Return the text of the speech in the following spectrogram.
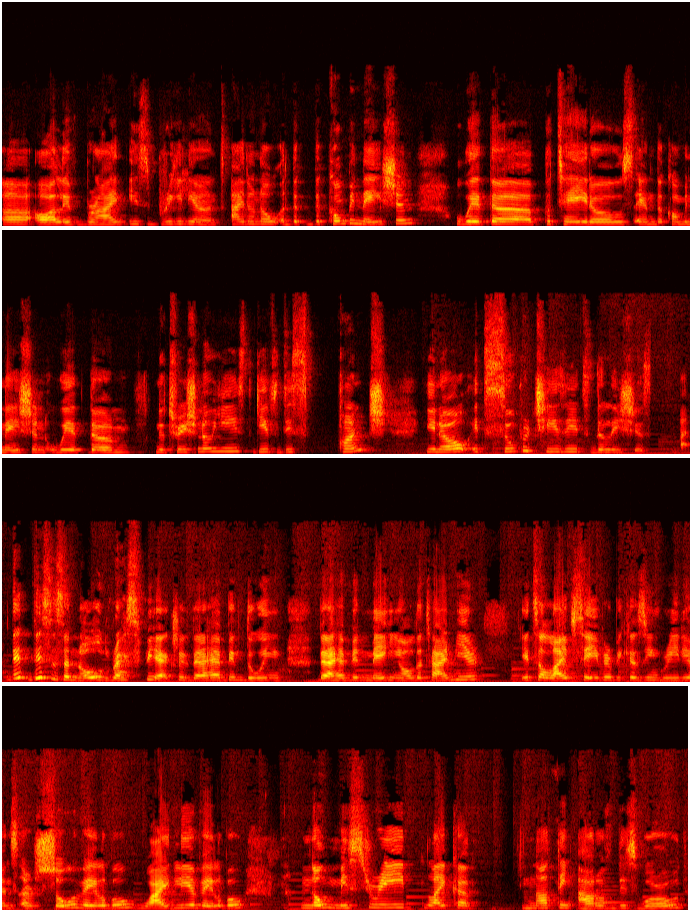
uh, olive brine is brilliant. I don't know, the, the combination with the potatoes and the combination with the um, nutritional yeast gives this punch. You know, it's super cheesy, it's delicious this is an old recipe actually that I have been doing that I have been making all the time here. It's a lifesaver because the ingredients are so available widely available. No mystery like a, uh, nothing out of this world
